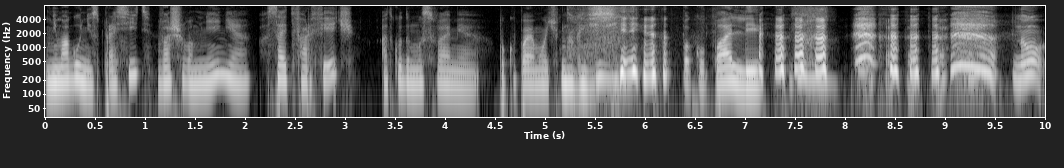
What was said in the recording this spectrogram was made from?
Не могу не спросить вашего мнения. Сайт Farfetch, откуда мы с вами покупаем очень много вещей. Покупали. Ну,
